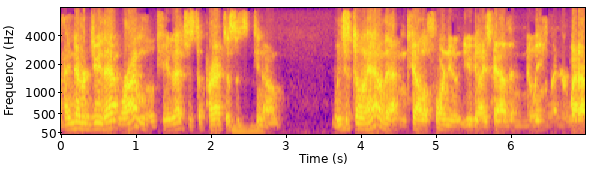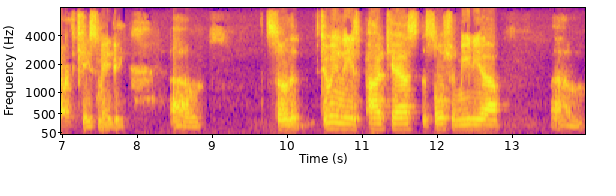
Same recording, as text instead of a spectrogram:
I never do that where I'm located. That's just a practice. It's, you know, we just don't have that in California that you guys have in New England or whatever the case may be. Um, so doing these podcasts, the social media, um,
